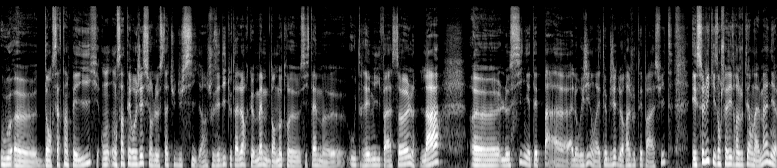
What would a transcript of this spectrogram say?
où euh, dans certains pays, on, s'interrogeait sur le statut du si. Hein. Je vous ai dit tout à l'heure que même dans notre système euh, out, ré, mi, fa, sol, là, le si n'était pas à l'origine, on a été obligé de le rajouter par la suite. Et celui qu'ils ont choisi de rajouter en Allemagne,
